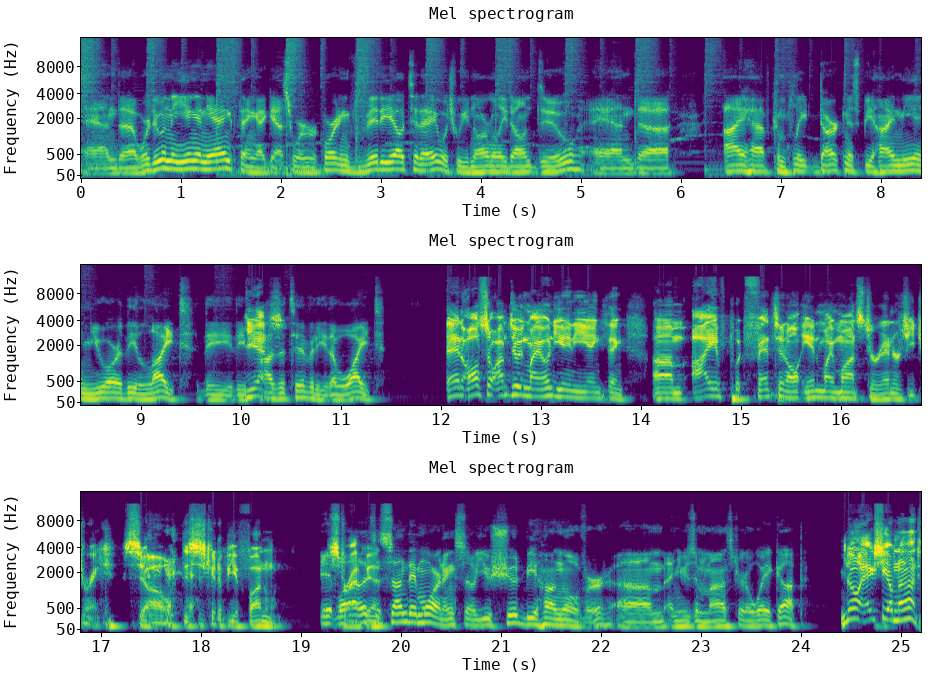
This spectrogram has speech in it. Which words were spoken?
And uh, we're doing the yin and yang thing, I guess. We're recording video today, which we normally don't do. And uh, I have complete darkness behind me, and you are the light, the, the Yes. positivity, the white. And also, I'm doing my own yin and yang thing. Um, I have put fentanyl in my Monster Energy drink, so this is going to be a fun one. It, well, it's in. a Sunday morning, so you should be hungover um, and using Monster to wake up. No, actually, I'm not.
